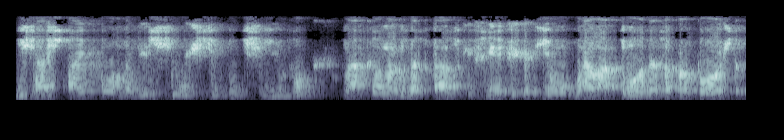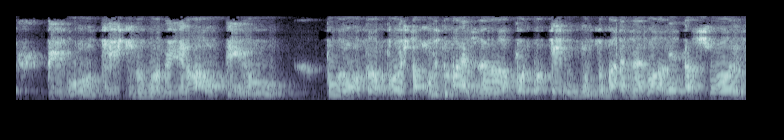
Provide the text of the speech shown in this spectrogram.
já está em forma de substitutivo na Câmara dos Deputados, que significa que o relator dessa proposta pegou o texto do governo, alterou por uma proposta muito mais ampla, contendo muito mais regulamentações,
